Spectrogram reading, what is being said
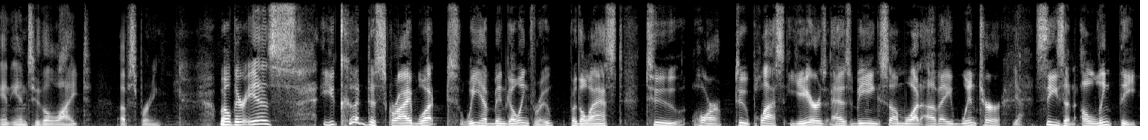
and into the light of spring. Well, there is, you could describe what we have been going through for the last two or two plus years mm-hmm. as being somewhat of a winter Yeah. season, a lengthy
